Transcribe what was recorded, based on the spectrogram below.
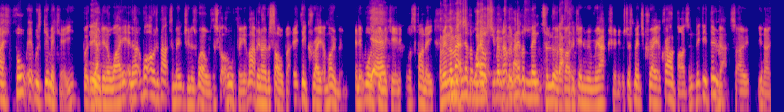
I thought it was gimmicky, but Yeah. good in a way. And uh, what I was about to mention as well was the Scott Hall thing. It might have been oversold, but it did create a moment, and it was Yeah. gimmicky and it was funny. I mean, the It match. never What meant- else you remember That was match? never meant to look like a genuine reaction. It was just meant to create a crowd buzz, and it did do Mhm. that. So you know,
